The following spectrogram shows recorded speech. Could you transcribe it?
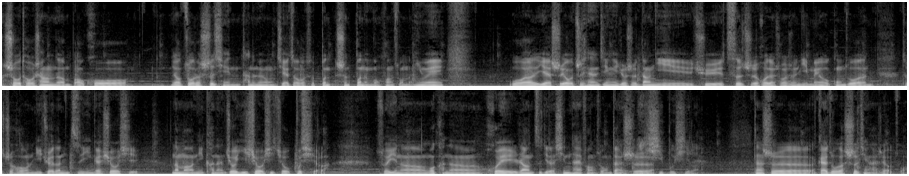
手头上的包括要做的事情，它的那种节奏是不，是不能够放松的。因为我也是有之前的经历，就是当你去辞职，或者说是你没有工作的时候，你觉得你自己应该休息，那么你可能就一休息就不起了。所以呢，我可能会让自己的心态放松，但是一息不息了。但是该做的事情还是要做。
